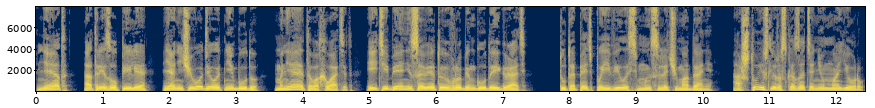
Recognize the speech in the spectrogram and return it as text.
«Нет», — отрезал Пилия, — «я ничего делать не буду. Мне этого хватит. И тебе не советую в Робин Гуда играть». Тут опять появилась мысль о чемодане. А что, если рассказать о нем майору?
